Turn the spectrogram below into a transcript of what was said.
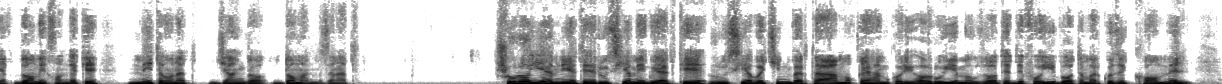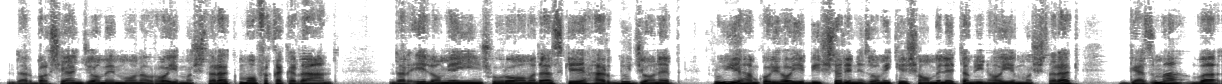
اقدامی خوانده که می تواند جنگ را دامن بزند. شورای امنیت روسیه می‌گوید که روسیه و چین بر تعمق همکاری ها روی موضوعات دفاعی با تمرکز کامل در بخش انجام مانورهای مشترک موافقه کردند. در اعلامیه این شورا آمده است که هر دو جانب روی همکاری های بیشتر نظامی که شامل تمرین های مشترک، گزمه و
